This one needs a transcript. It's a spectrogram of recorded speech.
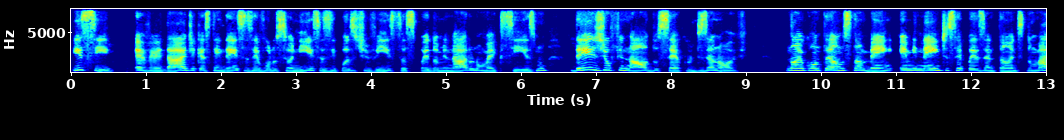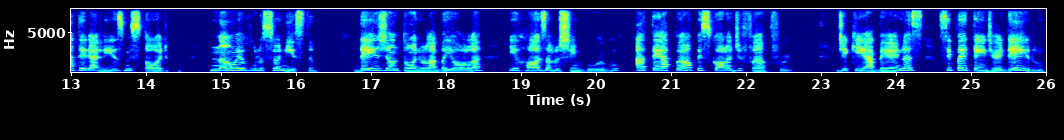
E se é verdade que as tendências evolucionistas e positivistas predominaram no marxismo desde o final do século XIX. Não encontramos também eminentes representantes do materialismo histórico não evolucionista, desde Antônio Labaiola e Rosa Luxemburgo até a própria escola de Frankfurt, de que Habermas se pretende herdeiro?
